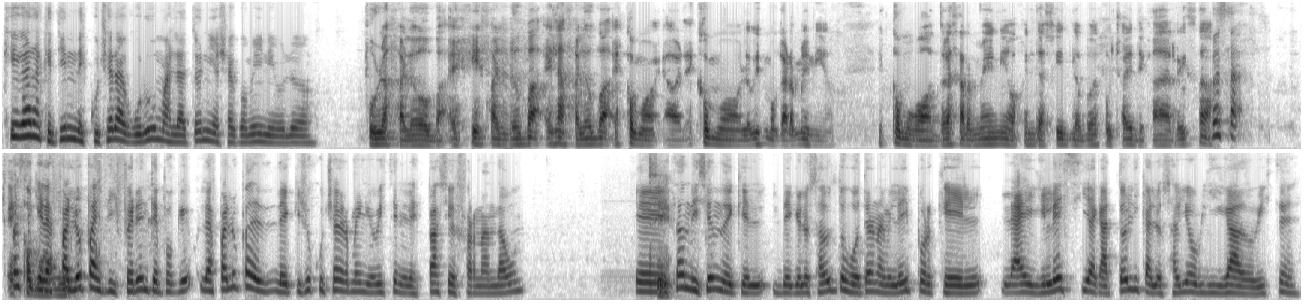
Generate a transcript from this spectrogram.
Qué ganas que tienen de escuchar a Gurú más Latón y a Giacomini, boludo. pura falopa. Es que falopa, es la falopa, es como, a ver, es como lo mismo que Armenio. Es como cuando traes Armenio o gente así, te puedes escuchar y te cae de risa. Pasa, Es pasa que la falopa es diferente, porque la falopa de, de que yo escuché a Armenio, viste, en el espacio de Fernandaun, eh, Sí. están diciendo de que, de que los adultos votaron a mi ley porque el- la iglesia católica los había obligado, ¿viste?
